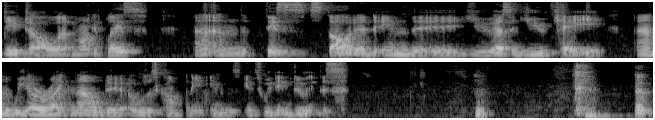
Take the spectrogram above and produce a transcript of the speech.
digital marketplace and this started in the US and UK, and we are right now the oldest company in in Sweden doing this. And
